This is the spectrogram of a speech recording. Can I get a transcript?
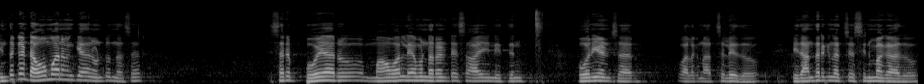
ఇంతకంటే అవమానం ఇంకేదైనా ఉంటుందా సార్? సరే పోయారు. మా వాళ్ళు ఏమన్నారంటే సాయి నితిన్ పోనీయండి సార్ వాళ్ళకి నచ్చలేదు. ఇది అందరికీ నచ్చే సినిమా కాదు.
